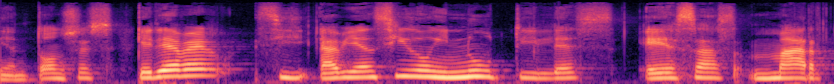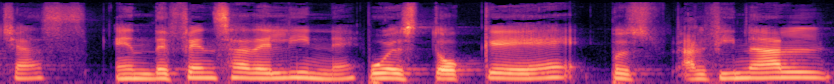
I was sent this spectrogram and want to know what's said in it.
Entonces, quería ver si habían sido inútiles esas marchas en defensa del INE, puesto que pues al final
